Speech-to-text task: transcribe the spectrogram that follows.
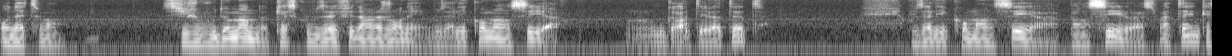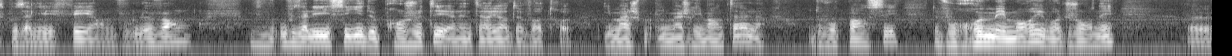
Honnêtement, si je vous demande qu'est-ce que vous avez fait dans la journée, vous allez commencer à vous gratter la tête. Vous allez commencer à penser à ce matin, qu'est-ce que vous allez faire en vous levant. vous, allez essayer de projeter à l'intérieur de votre image, imagerie mentale, de vos pensées, de vous remémorer votre journée, euh,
